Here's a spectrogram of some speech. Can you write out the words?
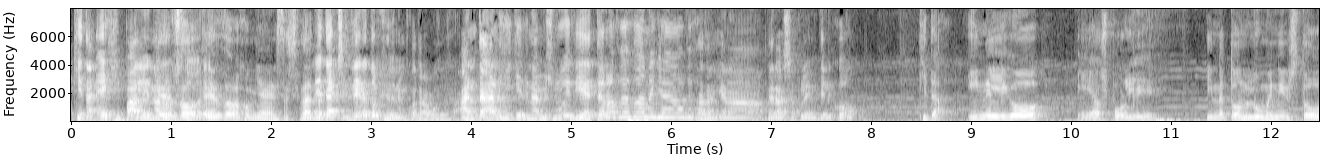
κοίτα, έχει πάλι ένα love Εδώ, story. εδώ έχω μια ένσταση. Θα Ναι, εντάξει, δεν είναι το πιο δυναμικό τραγούδι. Αν, ήταν- αν είχε και δυναμισμό ιδιαίτερο, δεν θα, ήταν για, δεν θα ήταν για να περάσει απλά τελικό. Κοίτα, είναι λίγο ε, ως πολύ. Είναι τον Luminir στο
